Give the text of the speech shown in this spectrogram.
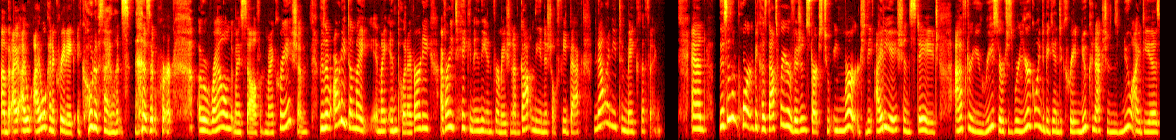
Um, but I, I, I, will kind of create a, a, cone of silence, as it were, around myself or my creation because I've already done my my input. I've already I've already taken in the information. I've gotten the initial feedback. Now I need to make the thing. And this is important because that's where your vision starts to emerge. The ideation stage after you research is where you're going to begin to create new connections, new ideas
